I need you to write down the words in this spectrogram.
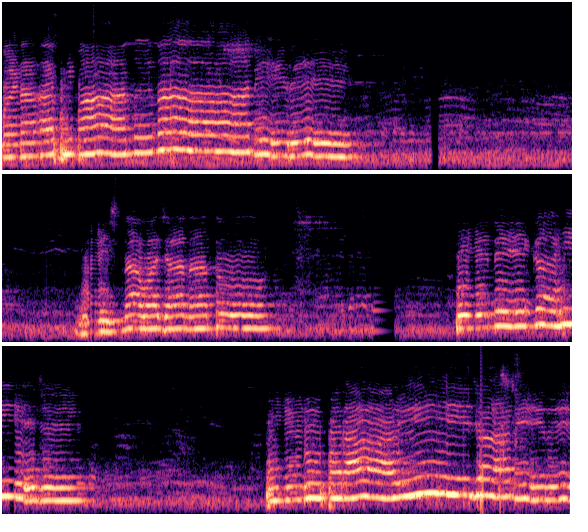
मन अभिमान नाने रे. वैष्णव जन तो तेने कहिए जे पीड़ पराई जाने रे.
